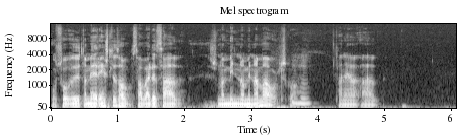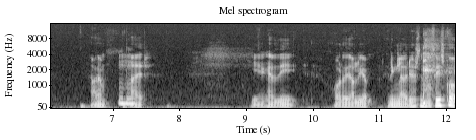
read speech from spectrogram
og svo auðvitað með reynslu þá, þá verður það svona minna og minna mál sko. Mhm. þannig að, að já, Mhm. það er ég hefði orðið alveg ringlaður í höstum á því sko,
